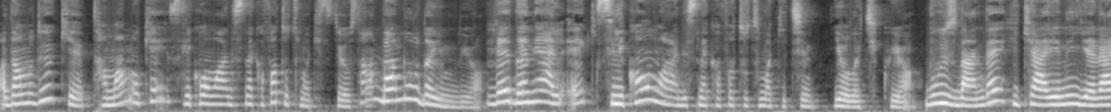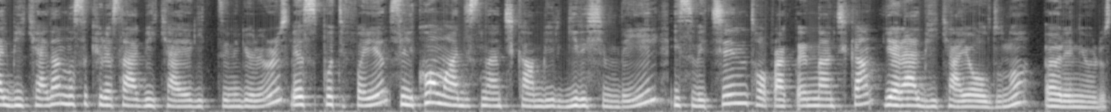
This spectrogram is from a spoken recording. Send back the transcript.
Adam da diyor ki tamam okey Silikon Vadisi'ne kafa tutmak istiyorsan ben buradayım diyor. Ve Daniel Ek Silikon Vadisi'ne kafa tutmak için yola çıkıyor. Bu yüzden de hikayenin yerel bir hikayeden nasıl küresel bir hikaye gittiğini görüyoruz ve Spotify'ın Silikon Vadisi'nden çıkan bir girişim değil, İsveç'in topraklarından çıkan yerel bir hikaye olduğunu öğreniyoruz.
